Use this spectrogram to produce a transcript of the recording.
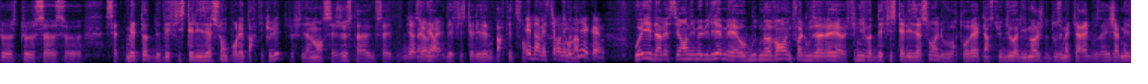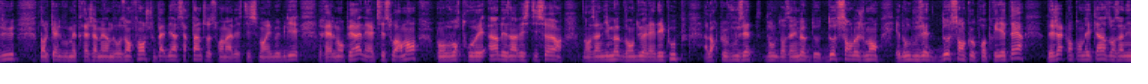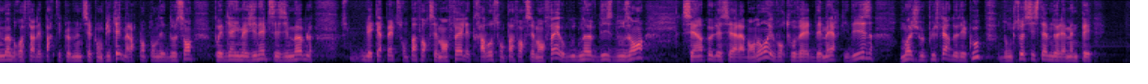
cette méthode de défiscalisation pour les particuliers, parce que finalement c'est juste c'est Bien sûr, de défiscaliser une partie de son. Et d'investir en immobilier quand même. Oui, d'investir en immobilier, mais au bout de 9 ans, une fois que vous avez euh, fini votre défiscalisation et que vous vous retrouvez avec un studio à Limoges de 12 mètres carrés que vous n'avez jamais vu, dans lequel vous mettrez jamais un de vos enfants, je suis pas bien certain que ce soit un investissement immobilier réellement pérenne. Et accessoirement, quand vous vous retrouvez un des investisseurs dans un immeuble vendu à la découpe, alors que vous êtes donc dans un immeuble de 200 logements et donc vous êtes 200 copropriétaires, déjà quand on est 15 dans un immeuble, refaire les parties communes, c'est compliqué. Mais alors quand on est 200, vous pouvez bien imaginer que ces immeubles les capettes sont pas forcément faits, les travaux sont pas forcément faits. Au bout de 9, 10, 12 ans, c'est un peu laissé à l'abandon et vous retrouvez des maires qui disent moi je veux plus faire de découpe donc ce système de l'MNP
